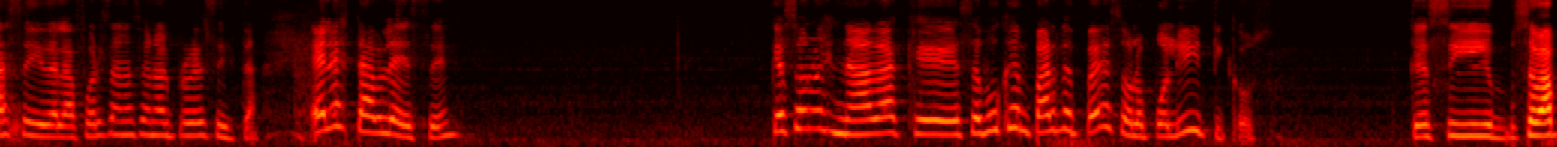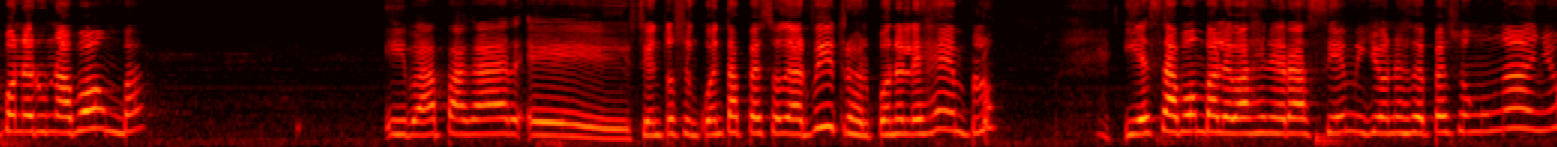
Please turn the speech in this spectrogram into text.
conozco. sí, de la Fuerza Nacional Progresista. Él establece que eso no es nada, que se busquen un par de pesos los políticos. Que si se va a poner una bomba y va a pagar eh, 150 pesos de arbitrios, él pone el ejemplo, y esa bomba le va a generar 100 millones de pesos en un año,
